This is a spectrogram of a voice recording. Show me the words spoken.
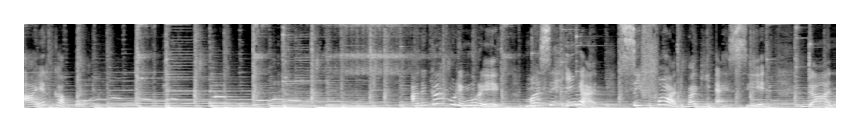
air kapur. Adakah murid-murid masih ingat sifat bagi asid dan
